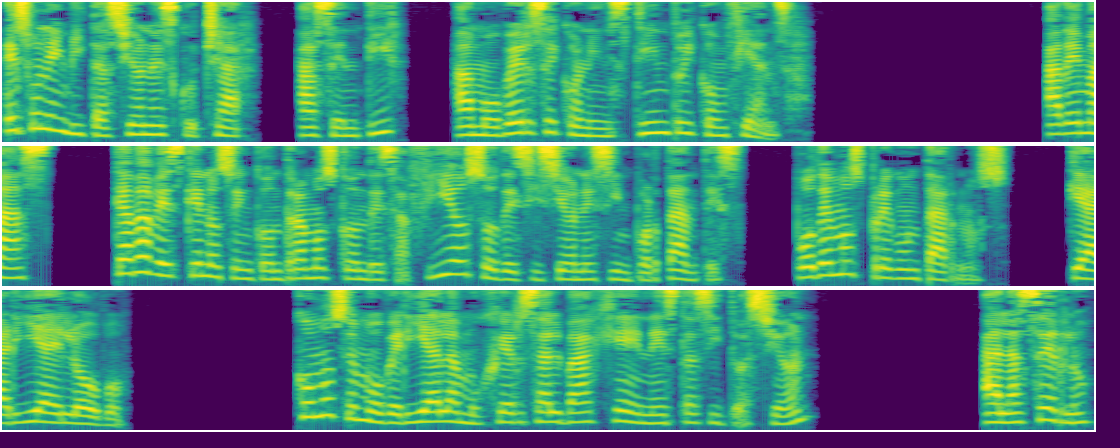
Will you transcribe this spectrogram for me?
Es una invitación a escuchar, a sentir, a moverse con instinto y confianza. Además, cada vez que nos encontramos con desafíos o decisiones importantes, podemos preguntarnos, ¿qué haría el lobo? ¿Cómo se movería la mujer salvaje en esta situación? Al hacerlo,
